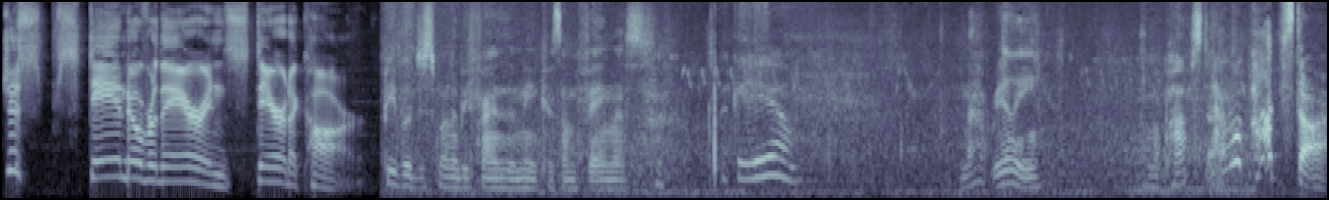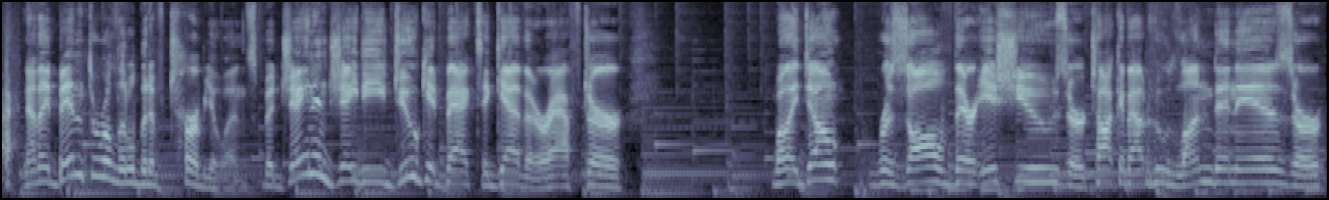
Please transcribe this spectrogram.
Just stand over there and stare at a car. People just want to be friends with me because I'm famous. Look at you. Not really. I'm a pop star. I'm a pop star. Now, they've been through a little bit of turbulence, but Jane and JD do get back together after. Well, they don't resolve their issues or talk about who London is or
